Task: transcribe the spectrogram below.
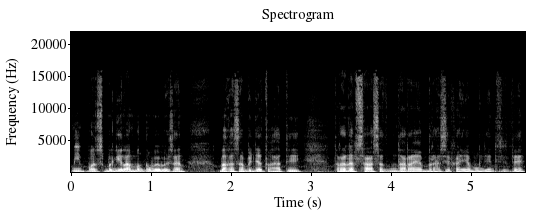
Nippon sebagai lambang kebebasan bahkan sampai jatuh hati terhadap salah satu tentaranya berhasil kayak menjanjikan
